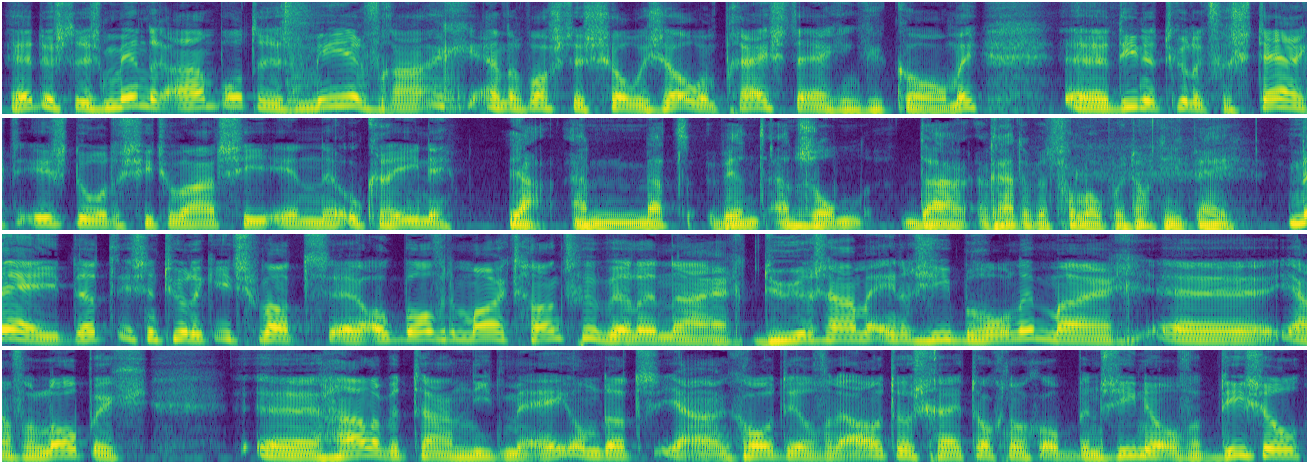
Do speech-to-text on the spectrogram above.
Hè, dus er is minder aanbod, er is meer vraag. En er was dus sowieso een prijsstijging gekomen... eh, die natuurlijk versterkt is door de situatie in eh, Oekraïne. Ja, en met wind en zon, daar redden we het voorlopig nog niet mee. Nee, dat is natuurlijk iets wat eh, ook boven de markt hangt. We willen naar duurzame energiebronnen, maar eh, ja, voorlopig eh, halen we het daar niet mee. Omdat ja, een groot deel van de auto's rijdt toch nog op benzine of op diesel.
